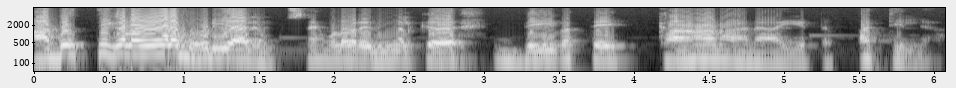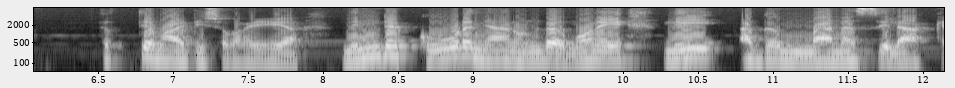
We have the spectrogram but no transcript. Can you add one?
അതിർത്തികളോളം ഓടിയാലും സ്നേഹമുള്ളവരെ നിങ്ങൾക്ക് ദൈവത്തെ കാണാനായിട്ട് പറ്റില്ല. കൃത്യമായിട്ട് ഈശോ പറയുക നിന്റെ കൂടെ ഞാനുണ്ട്. മോനെ നീ അത് മനസ്സിലാക്ക.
